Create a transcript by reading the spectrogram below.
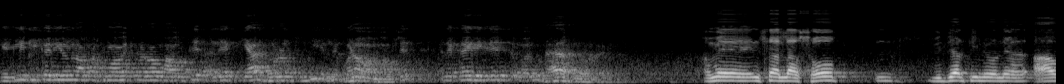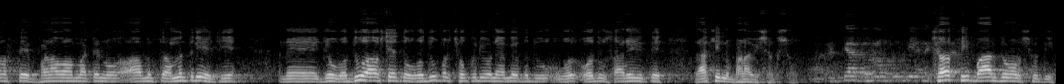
કેટલી દીકરીઓનો આમાં સમાવેશ કરવામાં આવશે અને કયા ધોરણ સુધી એમને ભણાવવામાં આવશે અને કઈ રીતે તમારું ધારા ધોરણ રહેશે? અમે ઇન્શાલ્લાહ સો વિદ્યાર્થીનીઓને આ વર્ષે ભણાવવા માટેનો આમંત્ર- આમંત્રીએ છીએ. અને જો વધુ આવશે તો વધુ પણ છોકરીઓને અમે બધું વધુ સારી રીતે રાખીને ભણાવી શકશું. છ થી બાર ધોરણ સુધી.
